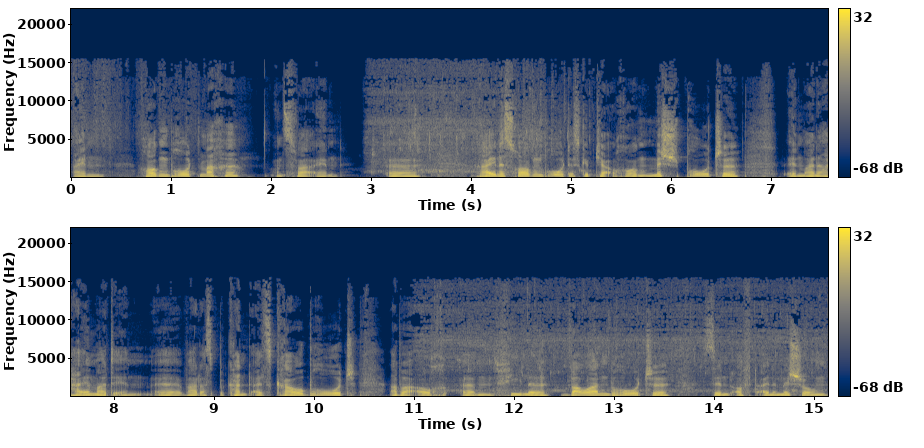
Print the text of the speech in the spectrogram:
ein Roggenbrot mache. Und zwar ein äh, reines Roggenbrot. Es gibt ja auch Roggenmischbrote. In meiner Heimat in, äh, war das bekannt als Graubrot, aber auch ähm, viele Bauernbrote sind oft eine Mischung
